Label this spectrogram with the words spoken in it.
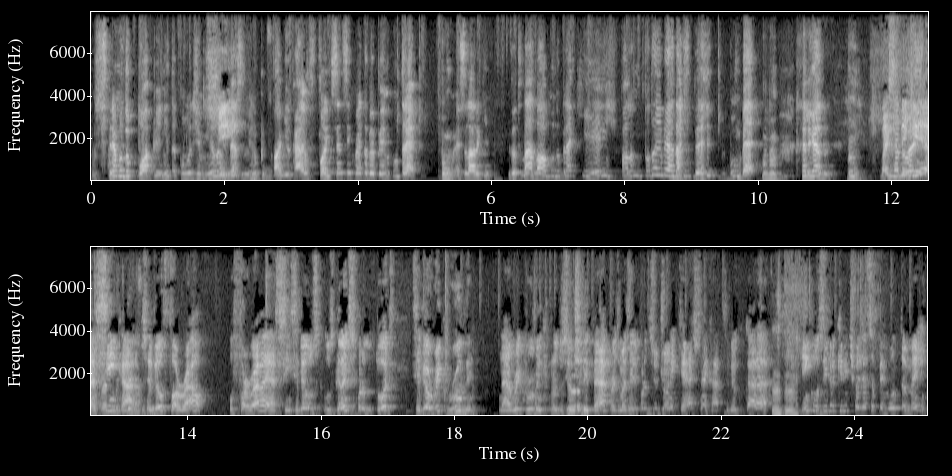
o extremo do pop, Anitta com Ludmilla, versus Snoop Dogg, o cara, um funk 150 BPM com trap. Pum, esse lado aqui. E do outro lado, o álbum do Black Alien falando toda a verdade dele. Boom, back, boom, tá ligado? Boom. Mas sabe quem é assim, cara? Você vê o Pharrell, o Pharrell é assim, você vê os, os grandes produtores, você vê o Rick Rubin, uhum. Né? Rick Rubin que produziu Chili Peppers, mas ele produziu Johnny Cash, né, cara? Você vê que o cara... Uhum. Inclusive, eu queria te fazer essa pergunta também,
